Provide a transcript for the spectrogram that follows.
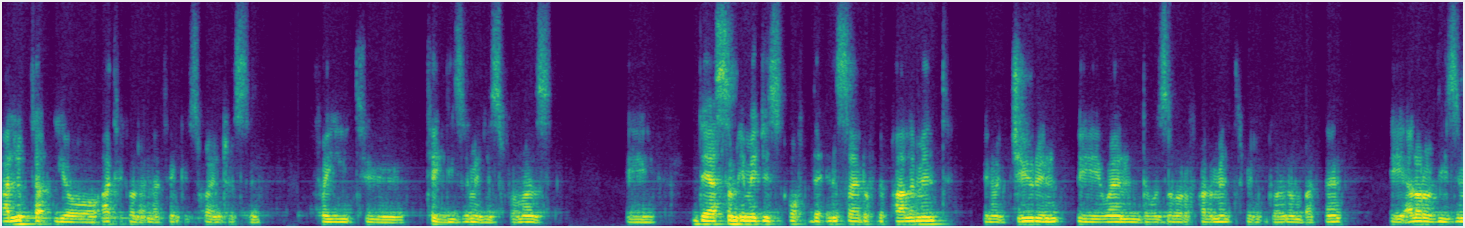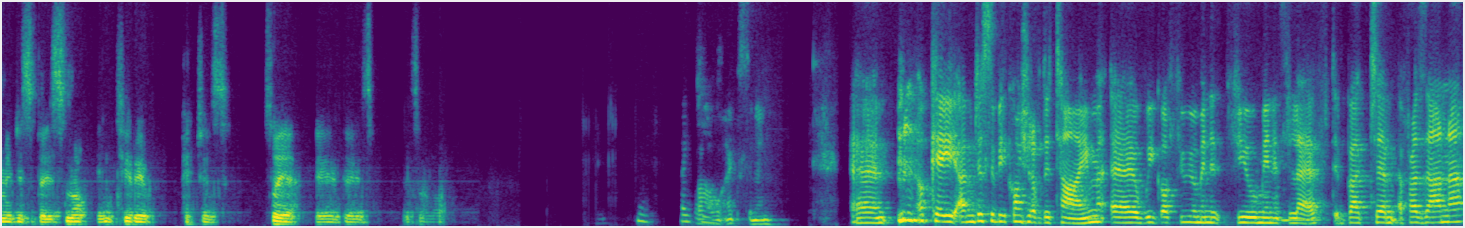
I looked at your article and I think it's quite interesting for you to take these images from us. Uh, there are some images of the inside of the parliament, you know, during the, when there was a lot of parliamentary going on back then. Uh, a lot of these images, there's no interior pictures. So yeah, uh, there's, there's a lot. Thank you. Wow, excellent. Um, okay, I'm just a bit conscious of the time. Uh, we got few minutes, few minutes left, but um, Farzana,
